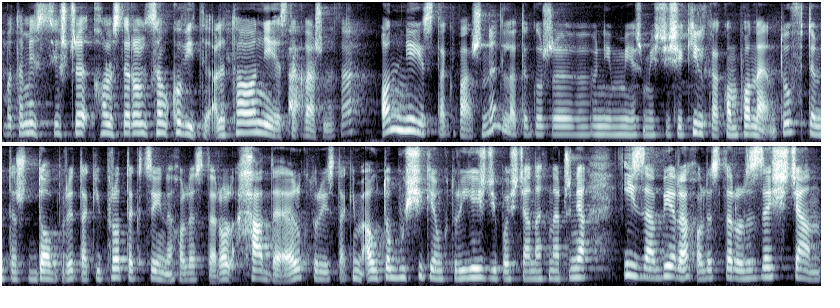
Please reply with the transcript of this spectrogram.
Bo tam jest jeszcze cholesterol całkowity, ale to nie jest tak, tak ważne, tak? On nie jest tak ważny, dlatego że w nim mieści się kilka komponentów, w tym też dobry, taki protekcyjny cholesterol, HDL, który jest takim autobusikiem, który jeździ po ścianach naczynia i zabiera cholesterol ze ścian,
